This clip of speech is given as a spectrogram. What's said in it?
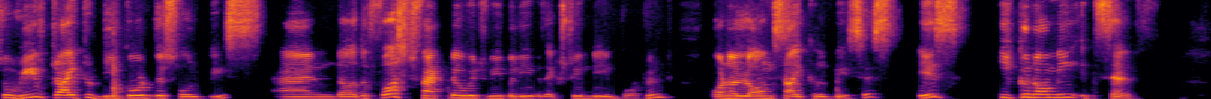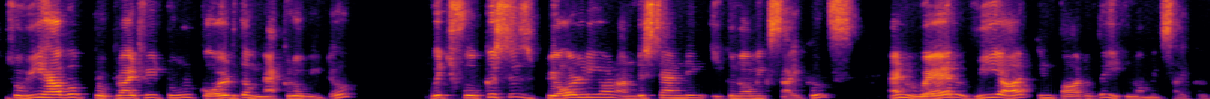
So we've tried to decode this whole piece. And uh, the first factor, which we believe is extremely important on a long cycle basis, is economy itself. So we have a proprietary tool called the macrometer, which focuses purely on understanding economic cycles and where we are in part of the economic cycle.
